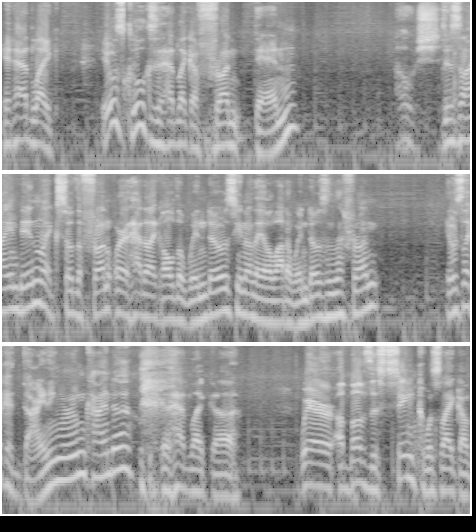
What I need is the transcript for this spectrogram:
It had like, it was cool because it had like a front den Oh shit. designed in. Like, so the front where it had like all the windows, you know, they have a lot of windows in the front. It was like a dining room kind of. It had like a, where above the sink was like a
